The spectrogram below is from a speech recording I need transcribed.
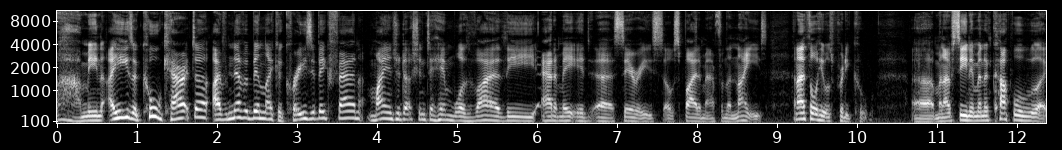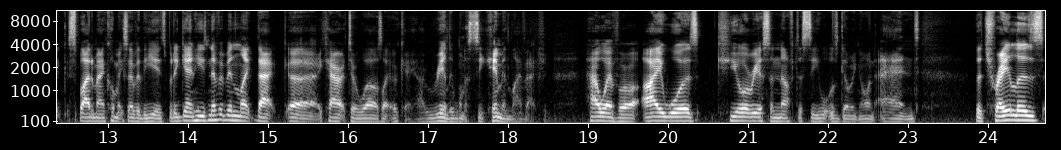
ah, I mean, he's a cool character. I've never been like a crazy big fan. My introduction to him was via the animated uh, series of Spider-Man from the '90s, and I thought he was pretty cool. Um, and I've seen him in a couple like Spider-Man comics over the years, but again, he's never been like that uh, character where I was like, okay, I really want to see him in live action. However, I was curious enough to see what was going on, and the trailers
